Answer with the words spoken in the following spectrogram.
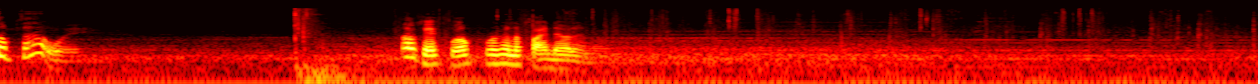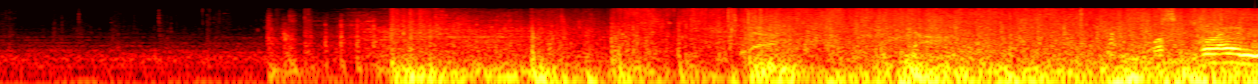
What the heck's up that way? Okay, well, we're gonna find out anyway. Let's cleanse.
